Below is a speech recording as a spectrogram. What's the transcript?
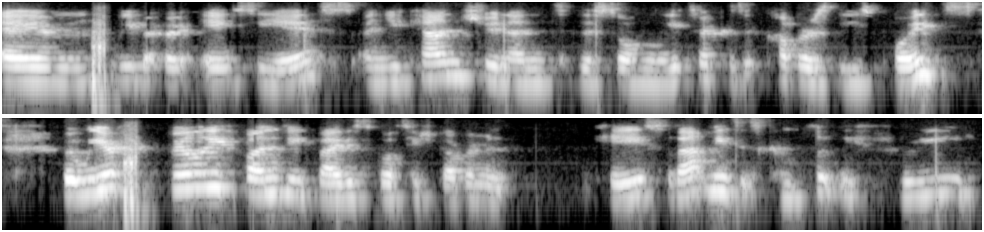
um, a wee bit about SES, and you can tune into the song later because it covers these points, but we are fully funded by the Scottish Government. Okay, so that means it's completely free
